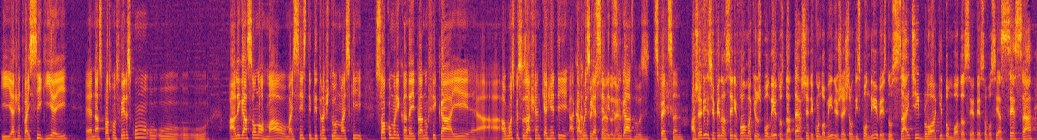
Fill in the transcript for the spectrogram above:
e a gente vai seguir aí eh, nas próximas feiras com o- o- o- a ligação normal, mas sem esse tipo de transtorno, mas que só comunicando aí para não ficar aí a- a- algumas pessoas achando que a gente acabou Tá esquecendo de né? desligar as luzes, desperdiçando. A gerência financeira informa que os boletos da taxa de condomínio já estão disponíveis no site e blog do Moda Center. É só você acessar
